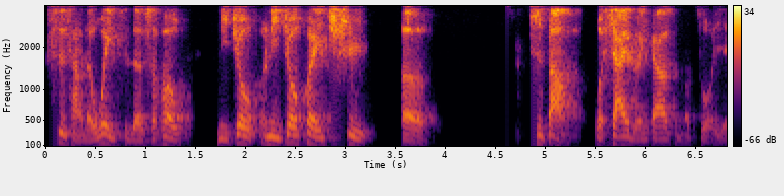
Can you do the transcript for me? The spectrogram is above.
市场的位置的时候，你就你就会去呃，知道我下一轮应该要怎么作业。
